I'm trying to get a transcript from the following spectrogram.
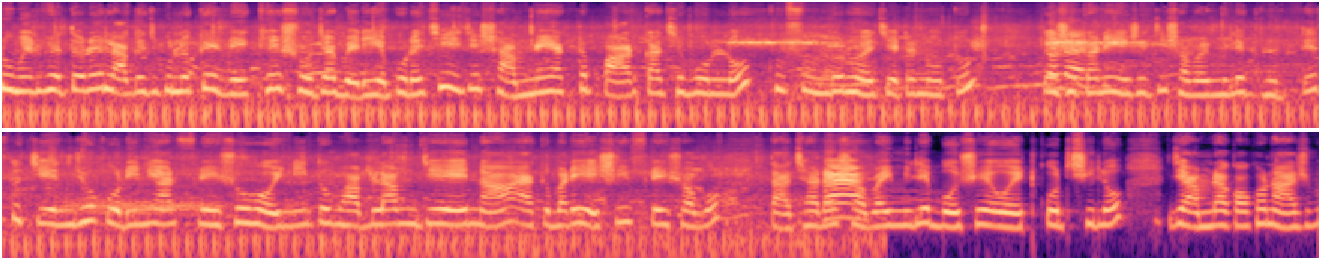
রুমের ভেতরে লাগেজগুলোকে রেখে সোজা বেরিয়ে পড়েছি। এই যে সামনে একটা পার্ক আছে বলল খুব সুন্দর হয়েছে এটা নতুন। তো সেখানে এসেছি সবাই মিলে ঘুরতে। তো চেঞ্জও করিনি আর ফ্রেশও হয়নি তো ভাবলাম যে না একেবারে এসেই ফ্রেশ হব। তাছাড়া হ্যাঁ। সবাই মিলে বসে ওয়েট করছিল যে আমরা কখন আসব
